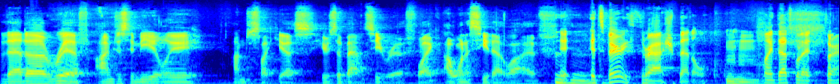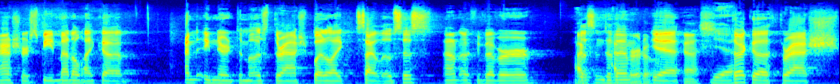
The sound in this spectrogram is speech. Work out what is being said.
that uh, riff, I'm just immediately I'm just like, yes, here's a bouncy riff. Like I want to see that live. It, it's very thrash metal. Like that's what I thrash or speed metal. Like uh, I'm ignorant to most thrash, but like Sylosis. I don't know if you've ever I've- listened to I've them. heard of 'em, yeah, yes. Yeah. They're like a thrash,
